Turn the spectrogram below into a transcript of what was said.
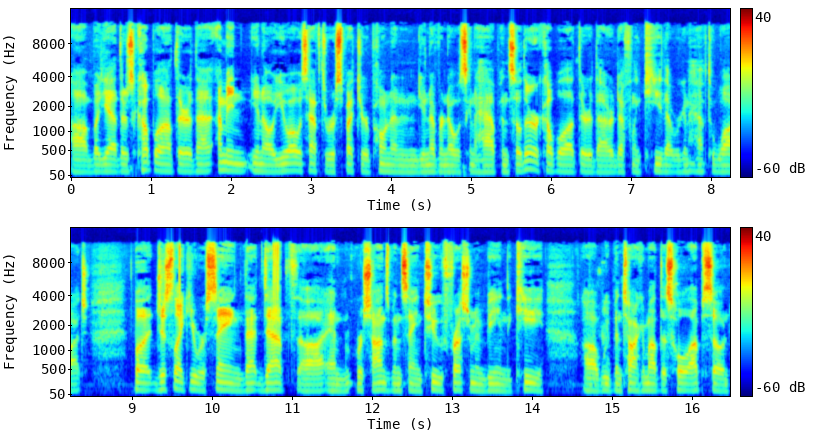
Uh, but yeah, there's a couple out there that I mean, you know, you always have to respect your opponent, and you never know what's going to happen. So there are a couple out there that are definitely key that we're going to have to watch. But just like you were saying, that depth, uh, and Rashawn's been saying too, freshmen being the key. Uh, mm-hmm. We've been talking about this whole episode.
